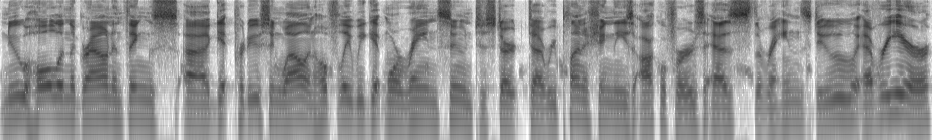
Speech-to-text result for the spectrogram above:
new hole in the ground and things uh, get producing well. And hopefully, we get more rain soon to start uh, replenishing these aquifers as the rains do every year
